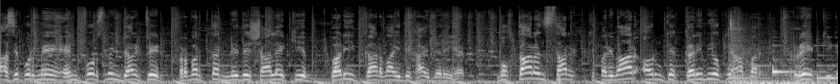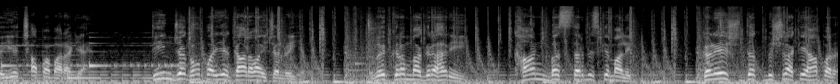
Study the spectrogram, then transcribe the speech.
गाजीपुर में एनफोर्समेंट डायरेक्टरेट प्रवर्तन निदेशालय की बड़ी कार्रवाई दिखाई दे रही है। मुख्तार अंसार के परिवार और उनके करीबियों के यहाँ पर रेड की गई है, छापा मारा गया है। तीन जगहों पर यह कार्रवाई चल रही है। विक्रम अग्रहरी, खान बस सर्विस के मालिक, गणेश दत्त मिश्रा के यहाँ पर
